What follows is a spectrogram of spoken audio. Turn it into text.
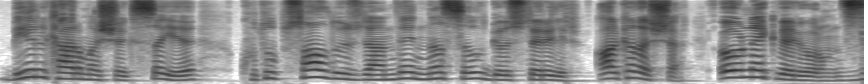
bir karmaşık sayı kutupsal düzlemde nasıl gösterilir? Arkadaşlar örnek veriyorum z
